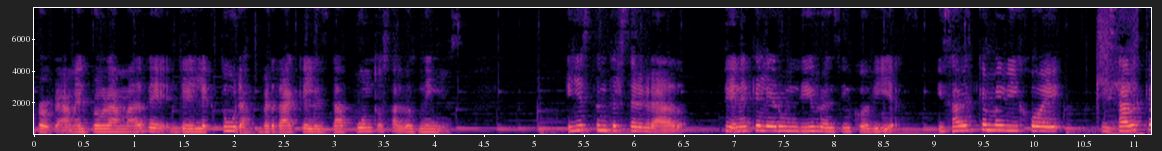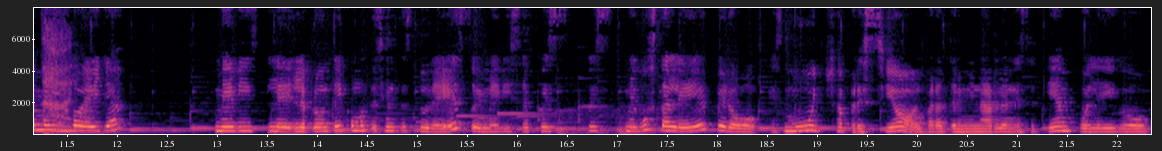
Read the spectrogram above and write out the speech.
Program, el programa de, de, lectura, ¿verdad? Que les da puntos a los niños. Ella está en tercer grado, tiene que leer un libro en 5 días. ¿Y sabes qué me dijo, e ¿Y sabes qué me dijo ella? Me le, le, pregunté cómo te sientes tú de esto y me dice, pues, pues me gusta leer, pero es mucha presión para terminarlo en ese tiempo. Y le digo,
